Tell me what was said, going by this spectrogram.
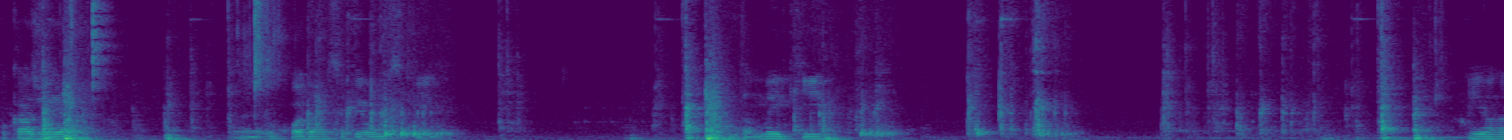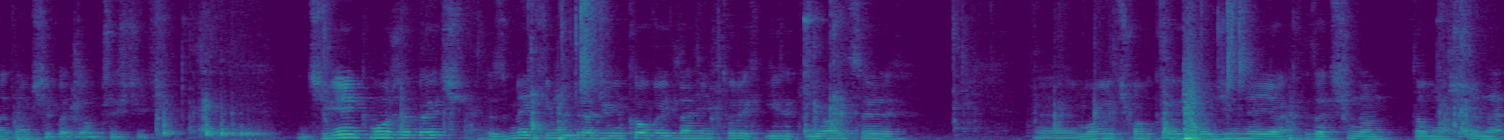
Pokażę jak e, układam sobie łuski myjki. I one tam się będą czyścić. Dźwięk może być z myjki ultradźwiękowej dla niektórych irytujący. E, Moi członkowie rodziny, jak zaczynam tą maszynę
